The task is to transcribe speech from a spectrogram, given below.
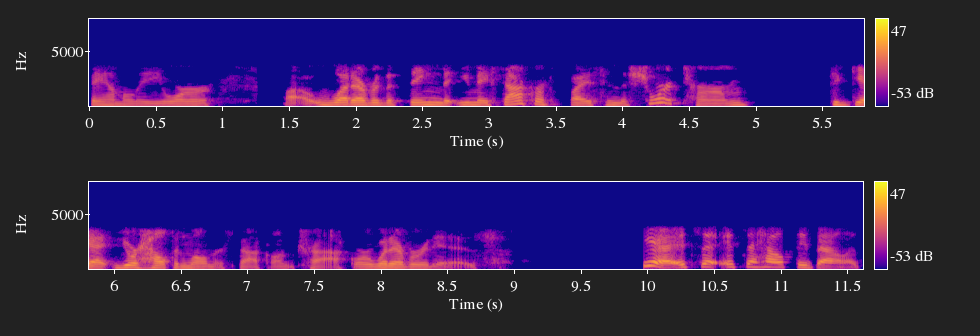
family or uh, whatever the thing that you may sacrifice in the short term to get your health and wellness back on track or whatever it is yeah it's a it's a healthy balance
